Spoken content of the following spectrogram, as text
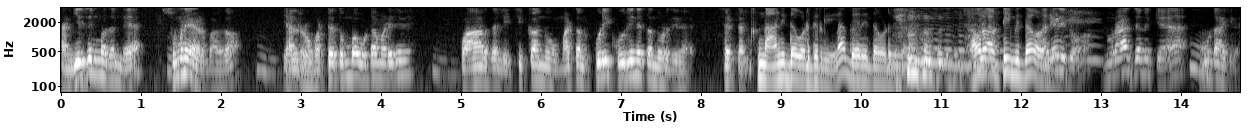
ನನ್ಗೆ ಈ ಸಿನಿಮಾದಲ್ಲಿ ಸುಮ್ಮನೆ ಹೇಳ್ಬಾರ್ದು. ಎಲ್ಲರೂ ಹೊಟ್ಟೆ ತುಂಬಾ ಊಟ ಮಾಡಿದೀವಿ ವಾರದಲ್ಲಿ ಚಿಕನ್ ಮಟನ್ ಕುರಿ ಕುರಿನೇ ತಂದು ಹೊಡೆದಿದ್ದಾರೆ ಸೆಟ್ ಅಲ್ಲಿ ನಾನಿದ್ದ ಹೊಡೆದಿರ್ಲಿಲ್ಲ ಬೇರೆ ಇದ್ದ ಹೊಡೆದಿಲ್ಲ ಅವ್ರ ಟೀಮ್ ಇದ್ದ ಹೇಳಿದ್ದು ನೂರಾರು ಜನಕ್ಕೆ ಊಟ ಆಗಿದೆ.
